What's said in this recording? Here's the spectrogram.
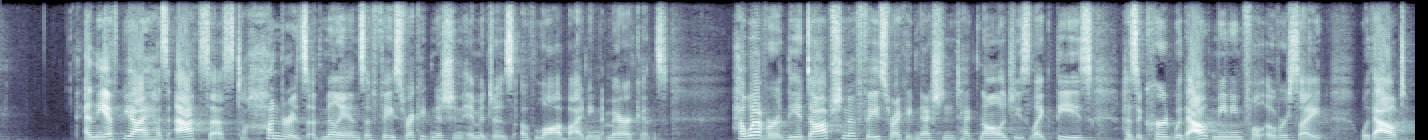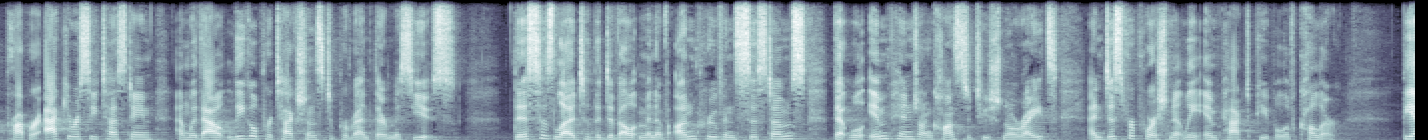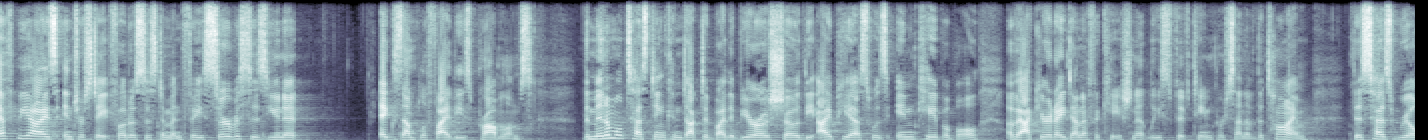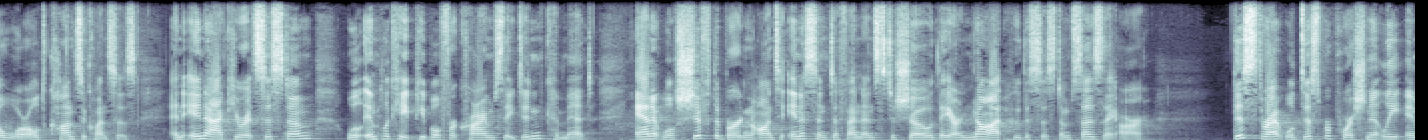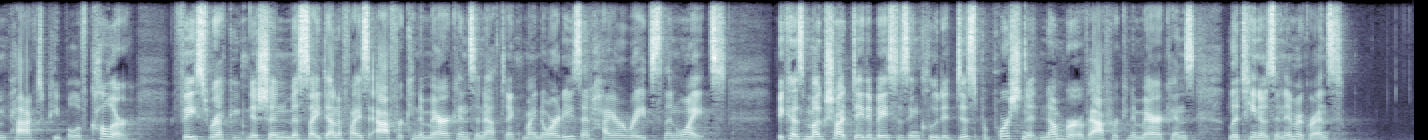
and the FBI has access to hundreds of millions of face recognition images of law-abiding Americans. However, the adoption of face recognition technologies like these has occurred without meaningful oversight, without proper accuracy testing, and without legal protections to prevent their misuse. This has led to the development of unproven systems that will impinge on constitutional rights and disproportionately impact people of color. The FBI's Interstate Photo System and Face Services Unit exemplify these problems. The minimal testing conducted by the Bureau showed the IPS was incapable of accurate identification at least 15 percent of the time. This has real-world consequences. An inaccurate system will implicate people for crimes they didn't commit, and it will shift the burden onto innocent defendants to show they are not who the system says they are. This threat will disproportionately impact people of color. Face recognition misidentifies African Americans and ethnic minorities at higher rates than whites. Because mugshot databases include a disproportionate number of African Americans, Latinos, and immigrants,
